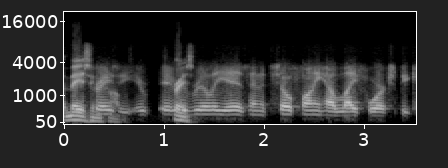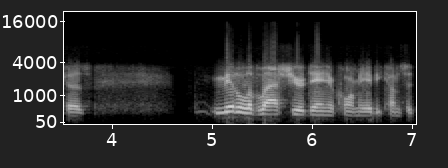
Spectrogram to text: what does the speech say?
Amazing. Crazy. It, it Crazy. really is, and it's so funny how life works because middle of last year, Daniel Cormier becomes a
